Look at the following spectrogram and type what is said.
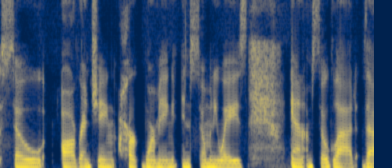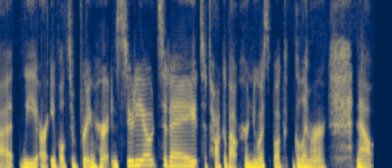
so awe wrenching, heartwarming in so many ways. And I'm so glad that we are able to bring her in studio today to talk about her newest book, Glimmer. Now,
